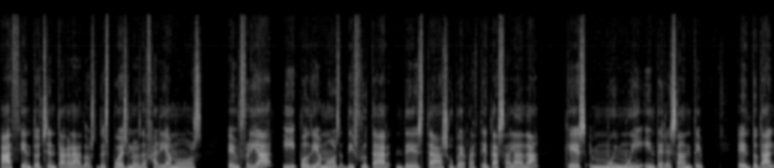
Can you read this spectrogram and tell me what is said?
a 180 grados. Después los dejaríamos enfriar y podríamos disfrutar de esta super receta salada que es muy muy interesante. En total,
